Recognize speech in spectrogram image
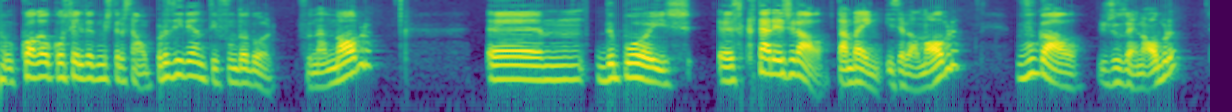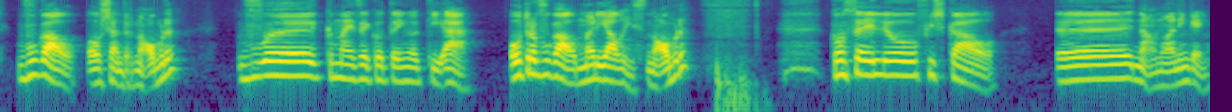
qual é o Conselho de Administração? Presidente e fundador Fernando Nobre. Um, depois, a Secretária-Geral, também Isabel Nobre. Vogal, José Nobre. Vogal, Alexandre Nobre. V que mais é que eu tenho aqui? Ah, outra vogal, Maria Alice Nobre. Conselho Fiscal. Uh, não, não há ninguém.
